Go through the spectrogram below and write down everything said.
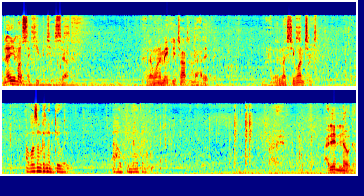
I know you mostly keep it to yourself. I don't want to make you talk about it. Not unless you want to. I wasn't gonna do it. I hope you know that. I I didn't know that.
